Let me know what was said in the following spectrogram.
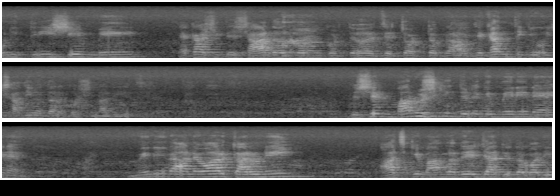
উনি তিরিশে মে একাশিতে শাহাদত বরণ করতে হয়েছে চট্টগ্রামে, যেখান থেকে উনি স্বাধীনতার ঘোষণা দিয়েছিলেন। দেশের মানুষ কিন্তু এটাকে মেনে নেয় নাই। মেনে না নেওয়ার কারণেই আজকে বাংলাদেশ জাতীয়তাবাদী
